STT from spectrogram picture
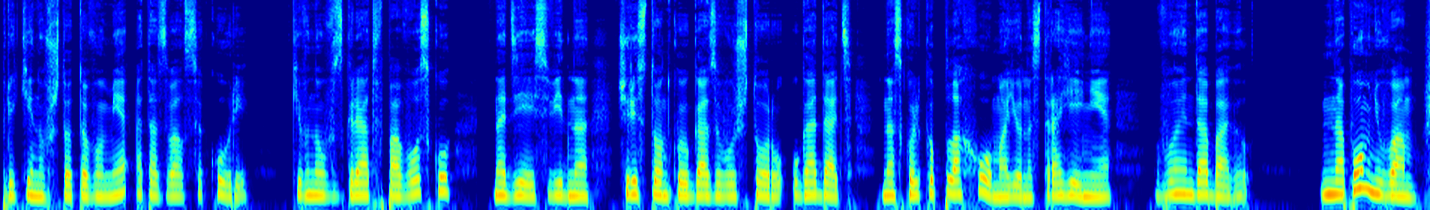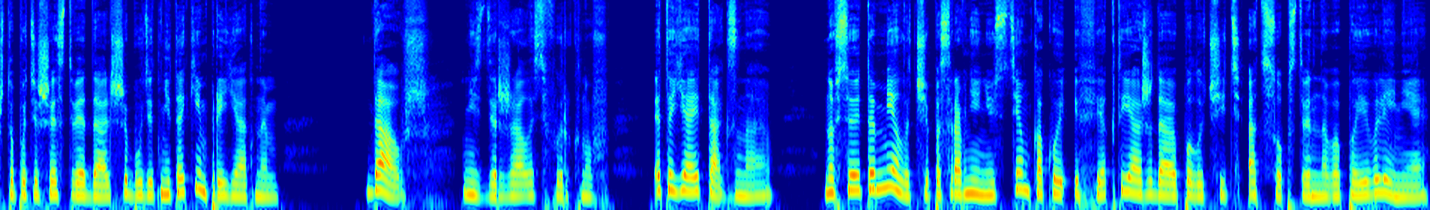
Прикинув что-то в уме, отозвался Кури. Кивнув взгляд в повозку, надеясь, видно, через тонкую газовую штору угадать, насколько плохо мое настроение, воин добавил. «Напомню вам, что путешествие дальше будет не таким приятным». «Да уж», — не сдержалась, фыркнув. «Это я и так знаю. Но все это мелочи по сравнению с тем, какой эффект я ожидаю получить от собственного появления».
